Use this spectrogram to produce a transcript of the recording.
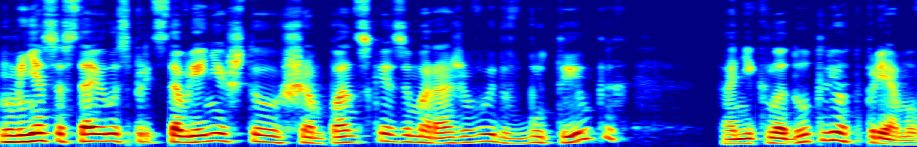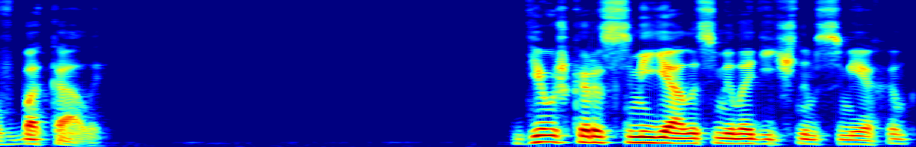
У меня составилось представление, что шампанское замораживают в бутылках, а не кладут лед прямо в бокалы». Девушка рассмеялась мелодичным смехом.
